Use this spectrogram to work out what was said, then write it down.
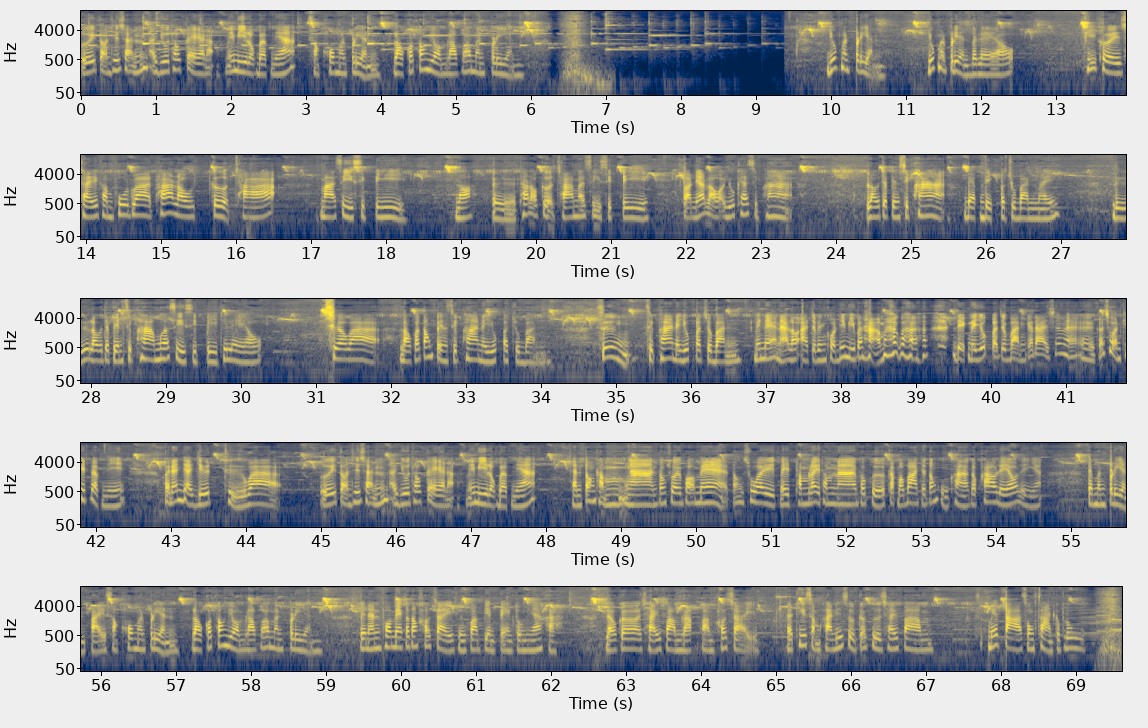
เอ้ยตอนที่ฉันอายุเท่าแกน่ะ ไม่มีหรอกแบบเนี้ยสังคมมันเปลี่ยน เราก็ต้องยอมรับว่ามันเปลี่ยน ยุคมันเปลี่ยน ยุคมันเปลี่ยนไปแล้ว พี่เคยใช้คำพูดว่าถ้าเราเกิดช้ามา 40 ปีเนาะเออถ้าเราเกิดช้ามา 40 ปี ตอนนี้เราอายุแค่ 15 เราจะเป็น 15 แบบเด็กปัจจุบันไหม หรือเราจะเป็น 15 เมื่อ 40 ปีที่แล้ว เชื่อว่าเราก็ต้องเป็น 15 ในยุคปัจจุบัน ซึ่ง 15 ในยุคปัจจุบันไม่แน่นะ เราอาจจะเป็นคนที่มีปัญหามากกว่า เด็กในยุคปัจจุบันก็ได้ใช่ไหมเออก็ชวนคิดแบบนี้ เพราะนั้นอย่ายึดถือว่า เอ้ยตอนที่ฉันอายุเท่าแกน่ะ ไม่มีหรอกแบบเนี้ยฉันต้องทำงานต้องช่วยพ่อแม่ ต้องช่วยไปทำไร่ทำนาเผลอๆกลับมาบ้านจะต้องหุงขาวกับข้าวแล้วอะไรเงี้ย แต่มันเปลี่ยนไปสังคมมันเปลี่ยน เราก็ต้องยอมรับว่ามันเปลี่ยนเพราะนั้นพ่อแม่ก็ต้องเข้าใจถึงความเปลี่ยนแปลงตรงนี้ค่ะ แล้วก็ใช้ความรักความเข้าใจ และที่สำคัญที่สุดก็คือใช้ความเมตตาสงสารกับลูก「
